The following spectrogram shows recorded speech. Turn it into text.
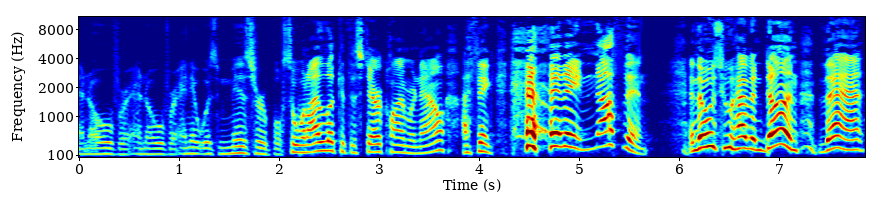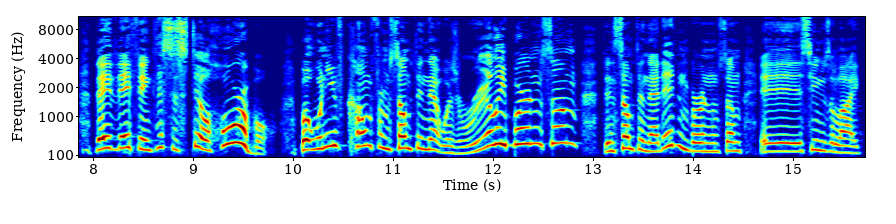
and over and over, and it was miserable. So when I look at the stair climber now, I think, it ain't nothing. And those who haven't done that, they, they think this is still horrible. But when you've come from something that was really burdensome, then something that isn't burdensome, it, it seems like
